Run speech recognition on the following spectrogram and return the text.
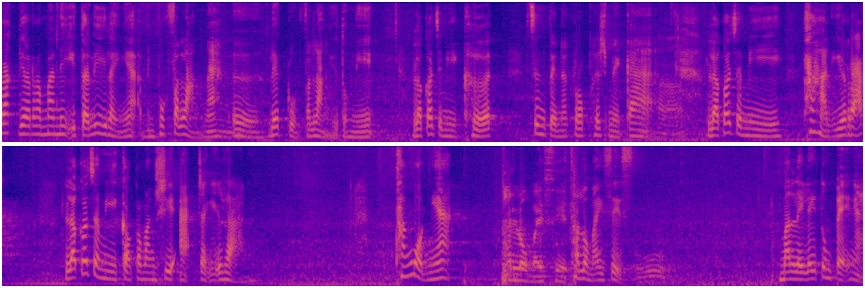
รักเยอรมนีอิตาลีอะไรเงี้ยเป็นพวกฝรั่งนะเออเรียกกลุ่มฝรั่งอยู่ตรงนี้ แล้วก็จะมีเคิร์ดซึ่งเป็นนักรบเพชเมอร์กาแล้วก็จะมีทหารอิรัก แล้วก็จะมีกองกำลังชีอะห์จากอิหร่าน ทั้งหมดเนี้ยถล่มไอซิสถล่มไอซิสมันเลยเละตุ้มเป๊ะไง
